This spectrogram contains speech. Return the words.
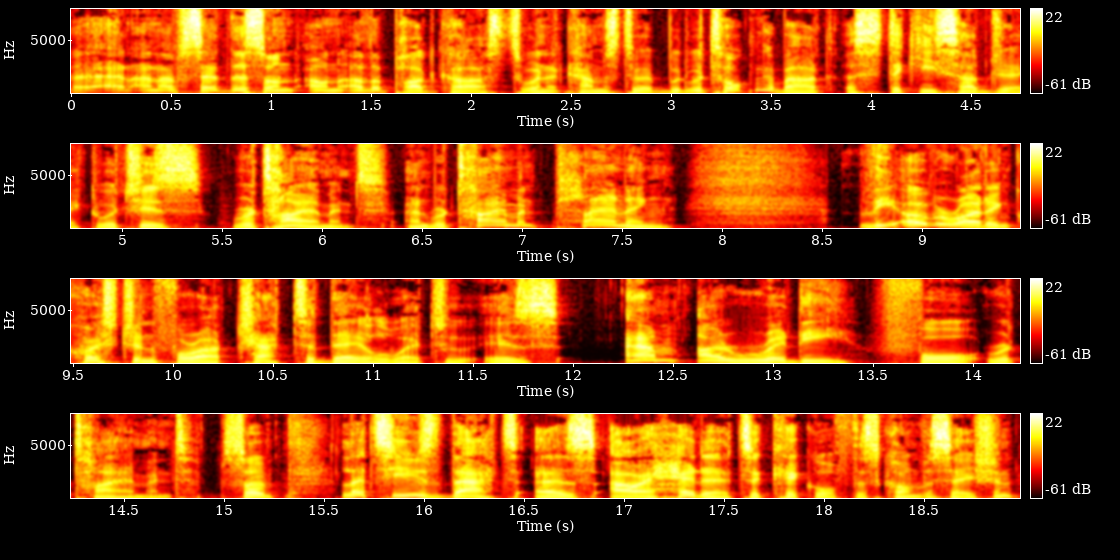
and I've said this on, on other podcasts when it comes to it, but we're talking about a sticky subject, which is retirement and retirement planning. The overriding question for our chat today, Olwetu, is Am I ready for retirement? So let's use that as our header to kick off this conversation.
